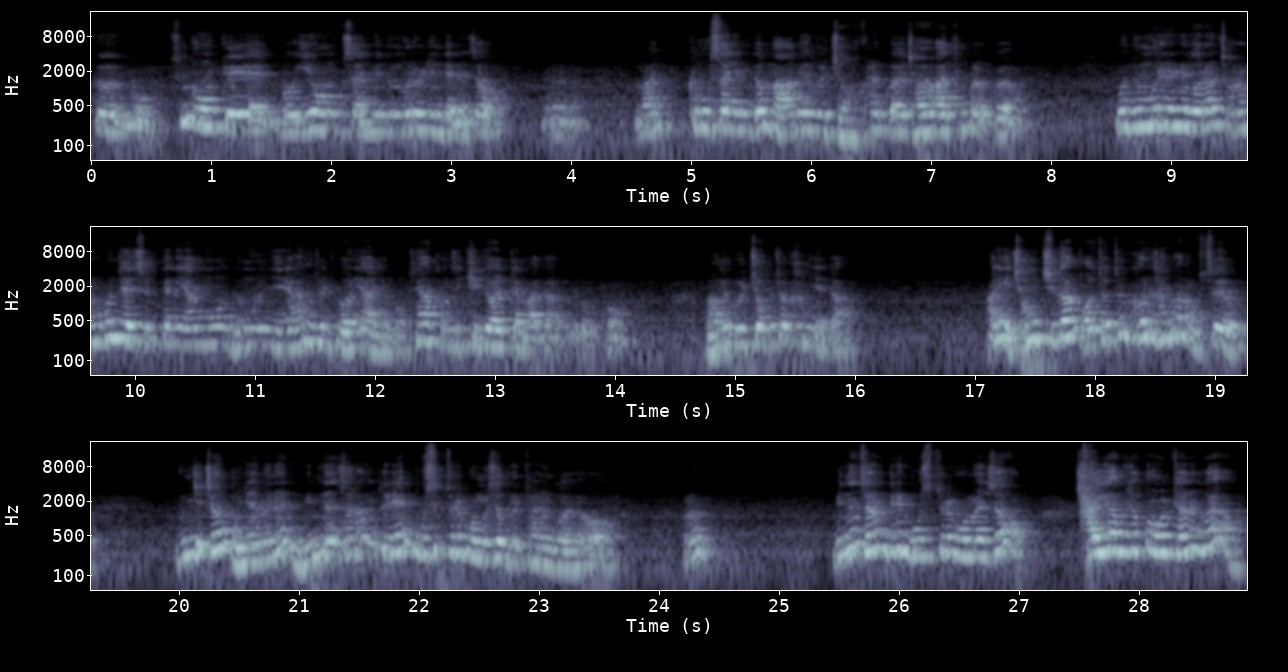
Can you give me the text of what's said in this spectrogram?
그뭐 순복음 교회 뭐 이용 목사님이 눈물을 흘린다면서 어, 만- 그 목사님도 마음이 울적할 거예요. 저와 같은 걸 거예요. 뭐 눈물 흘리는 거는 저는 혼자 있을 때 그냥 뭐 눈물 일이 한줄 두 번이 아니고 생각하면서 기도할 때마다 그렇고 마음이 울적울적합니다. 아니 정치가 뭐 어떻든 그건 상관없어요. 문제점은 뭐냐면은 믿는 사람들의 모습들을 보면서 그렇다는 거예요. 어? 믿는 사람들의 모습들을 보면서 자기가 무조건 옳다는 거야.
